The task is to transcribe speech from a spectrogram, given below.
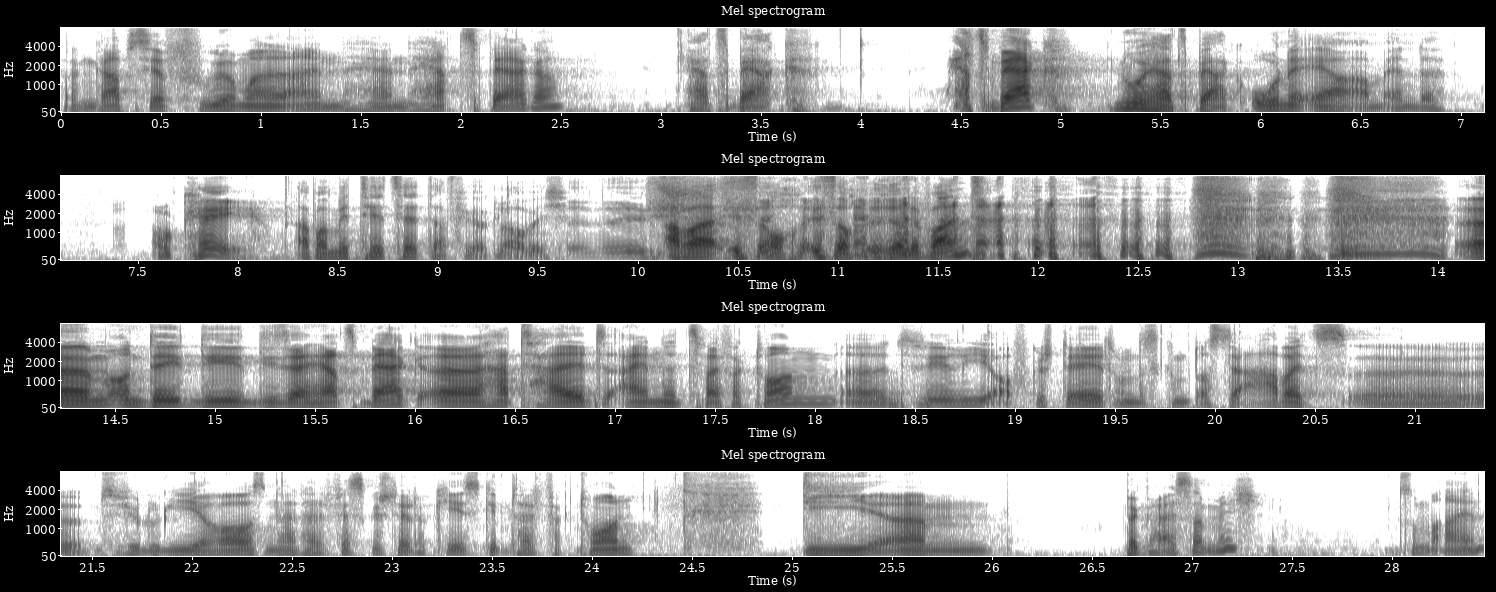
dann gab es ja früher mal einen Herrn Herzberger. Herzberg. Herzberg? Nur Herzberg, ohne R am Ende. Okay. Aber mit TZ dafür, glaube ich. Aber ist auch, ist auch irrelevant. Ähm, und die, die, dieser Herzberg äh, hat halt eine Zwei-Faktoren-Theorie aufgestellt und das kommt aus der Arbeitspsychologie heraus und hat halt festgestellt, okay, es gibt halt Faktoren, die ähm, begeistern mich, zum einen.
